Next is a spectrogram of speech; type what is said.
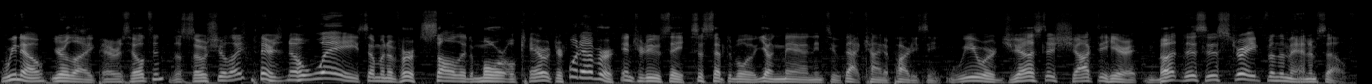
We know you're like Paris Hilton, the socialite. There's no way someone of her solid moral character would ever introduce a susceptible young man into that kind of party scene. We were just as shocked to hear it, but this is straight from the man himself.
